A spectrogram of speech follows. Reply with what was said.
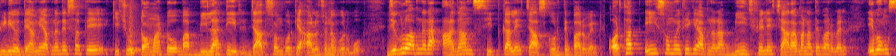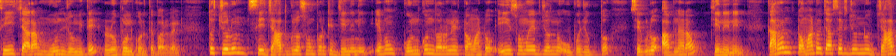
ভিডিওতে আমি আপনাদের সাথে কিছু টমাটো বা বিলাতির জাত সম্পর্কে আলোচনা করব, যেগুলো আপনারা আগাম শীতকালে চাষ করতে পারবেন। অর্থাৎ এই সময় থেকে আপনারা বীজ ফেলে চারা বানাতে পারবেন এবং সেই চারা মূল জমিতে রোপণ করতে পারবেন। তো চলুন সেই জাতগুলো সম্পর্কে জেনে নিই এবং কোন কোন ধরনের টমাটো এই সময়ের জন্য উপযুক্ত সেগুলো আপনারাও জেনে নিন। কারণ টমাটো চাষের জন্য জাত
